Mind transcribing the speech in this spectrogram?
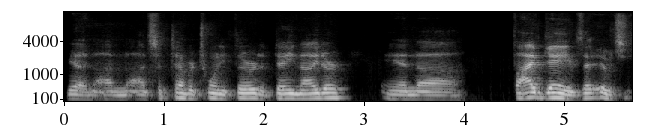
Yeah, on, on September 23rd, a day-nighter, and uh, five games. It was,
